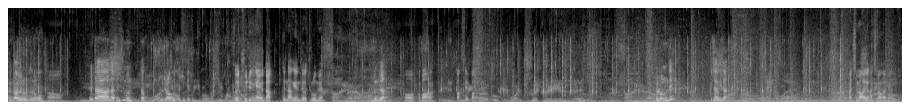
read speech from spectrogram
형 따위로 오더라고. 어그 일단, 나 지금 휴먼 나 조절하고 있어, 지금 계속. 그거 조지는 게 아니고 나 끝나겠는데 들어오면 그 정도야? 어 봐봐 빡세 빡세? 별로 없는데? 괜찮아, 괜찮아. 같이 막아야 돼 같이 막아야 돼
